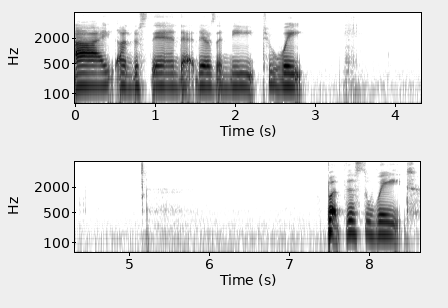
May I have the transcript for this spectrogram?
I understand that there's a need to wait. But this wait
